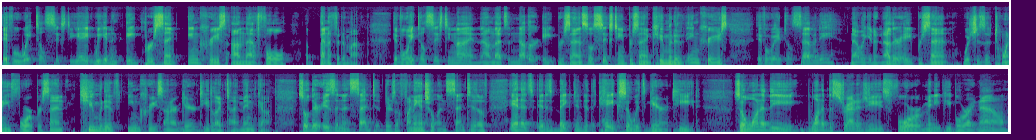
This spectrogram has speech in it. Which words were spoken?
If we wait till 68, we get an 8% increase on that full a benefit amount. If we wait till 69, now that's another 8%, so 16% cumulative increase. If we wait till 70, now we get another 8%, which is a 24% cumulative increase on our guaranteed lifetime income. So there is an incentive, there's a financial incentive, and it's it is baked into the cake, so it's guaranteed. So one of the one of the strategies for many people right now,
